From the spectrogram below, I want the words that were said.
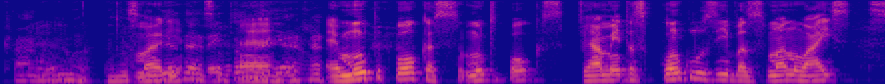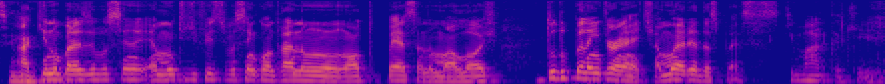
Caramba. Eu não sabia maioria dessa né? É muito poucas, muito poucas. Ferramentas conclusivas, manuais. Sim. Aqui no Brasil você é muito difícil de você encontrar num autopeça, numa loja. Tudo pela internet, a maioria das peças. Que marca que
